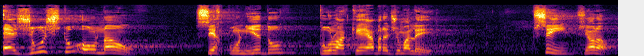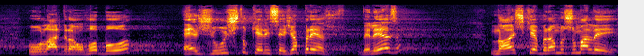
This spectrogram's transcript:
É justo ou não ser punido por uma quebra de uma lei? Sim, sim ou não? O ladrão roubou, é justo que ele seja preso, beleza? Nós quebramos uma lei,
